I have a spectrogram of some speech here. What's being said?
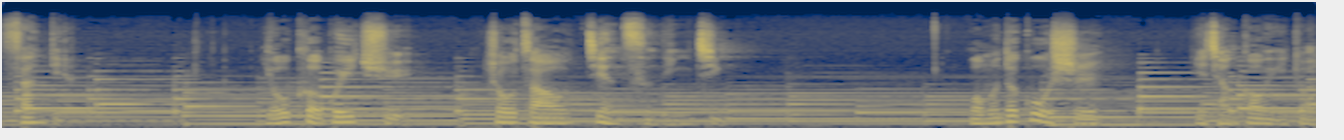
三点，游客归去，周遭渐次宁静，我们的故事也将告一段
